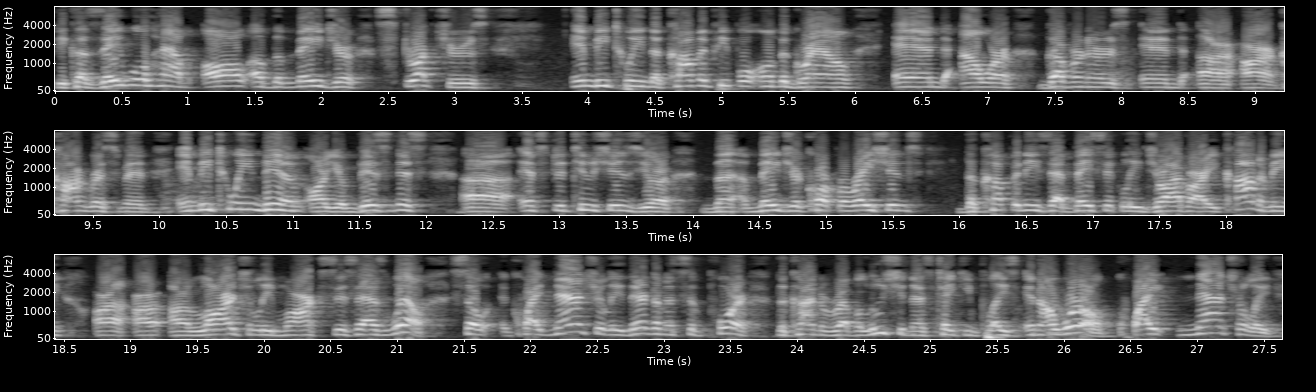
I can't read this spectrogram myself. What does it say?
because they will have all of the major structures in between the common people on the ground and our governors and our, our congressmen. In between them are your business uh, institutions, your major corporations the companies that basically drive our economy are, are, are largely Marxists as well. So, quite naturally, they're going to support the kind of revolution that's taking place in our world, quite naturally.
